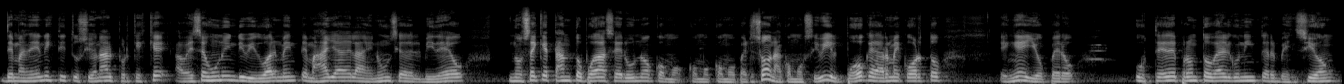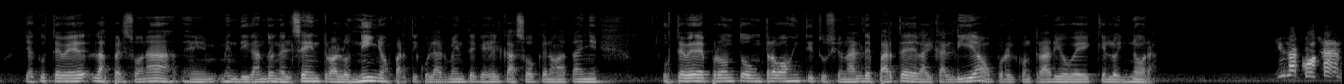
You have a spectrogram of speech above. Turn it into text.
de manera institucional porque es que a veces uno individualmente más allá de la denuncia del video no sé qué tanto puede hacer uno como como como persona como civil. Puedo quedarme corto en ello pero usted de pronto ve alguna intervención, ya que usted ve las personas eh, mendigando en el centro, a los niños particularmente, que es el caso que nos atañe, ¿usted ve de pronto un trabajo institucional de parte de la alcaldía o por el contrario ve que lo ignora? Y una cosa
